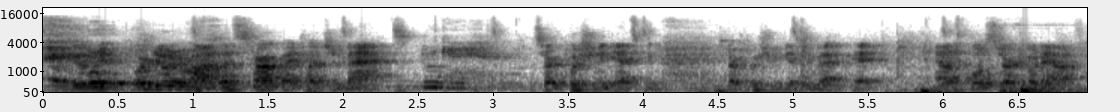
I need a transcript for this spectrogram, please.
We're doing it. We're doing it wrong. Let's start by touching backs. okay. Start pushing against me. Start pushing against me back. Okay. Now let's both start to go down.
